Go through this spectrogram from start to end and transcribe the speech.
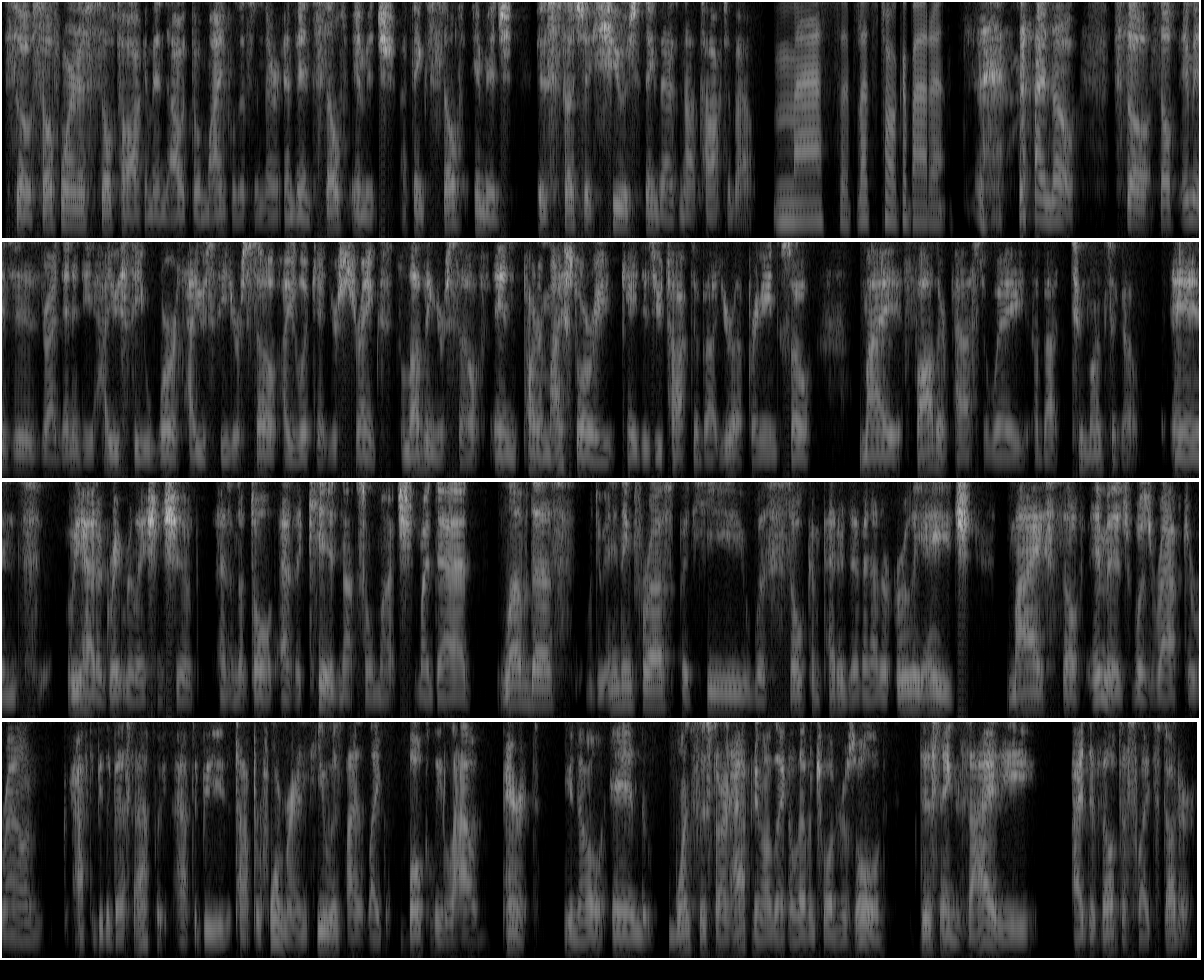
So self awareness, self talk, and then I would throw mindfulness in there, and then self image. I think self image is such a huge thing that is not talked about. Massive. Let's talk about it. I know. So, self image is your identity, how you see worth, how you see yourself, how you look at your strengths, loving yourself. And part of my story, Kate, is you talked about your upbringing. So, my father passed away about two months ago, and we had a great relationship as an adult. As a kid, not so much. My dad loved us, would do anything for us, but he was so competitive. And at an early age, my self image was wrapped around I have to be the best athlete, I have to be the top performer. And he was my like vocally loud parent, you know. And once this started happening, I was like 11, 12 years old. This anxiety, I developed a slight stutter.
